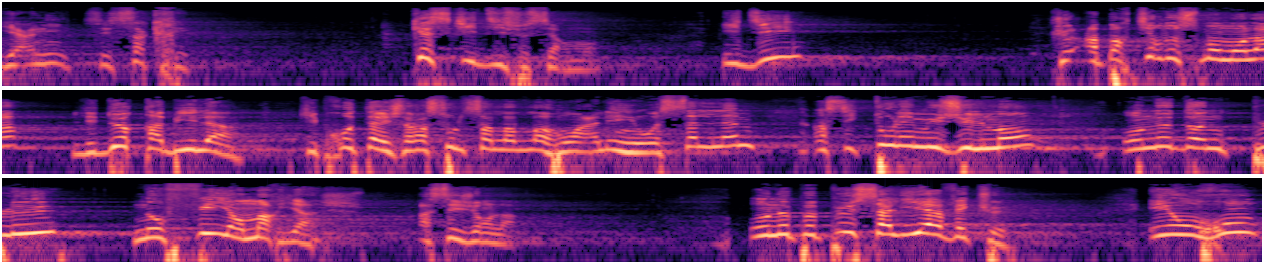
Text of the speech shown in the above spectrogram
Yani, c'est sacré. Qu'est-ce qu'il dit ce serment? Il dit qu'à partir de ce moment-là, les deux Kabilas qui protègent Rasul sallallahu alayhi wa sallam, ainsi que tous les musulmans, on ne donne plus nos filles en mariage à ces gens-là. On ne peut plus s'allier avec eux. Et on rompt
